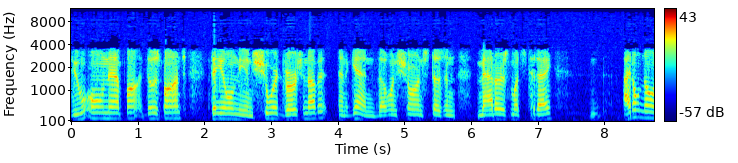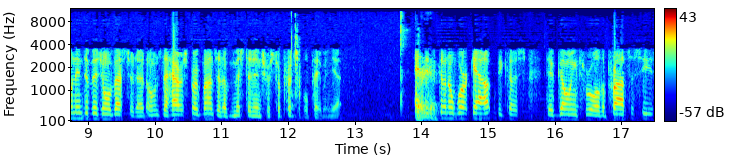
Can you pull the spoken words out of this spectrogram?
do own that bond, those bonds, they own the insured version of it. And again, though insurance doesn't matter as much today, I don't know an individual investor that owns the Harrisburg bonds that have missed an interest or principal payment yet. And it's going to work out because they're going through all the processes.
